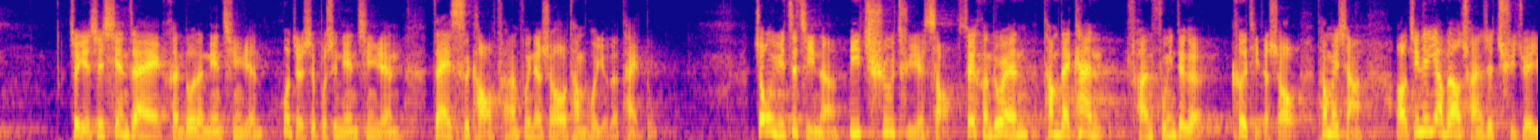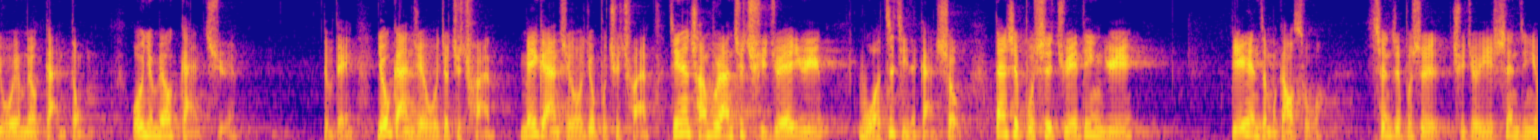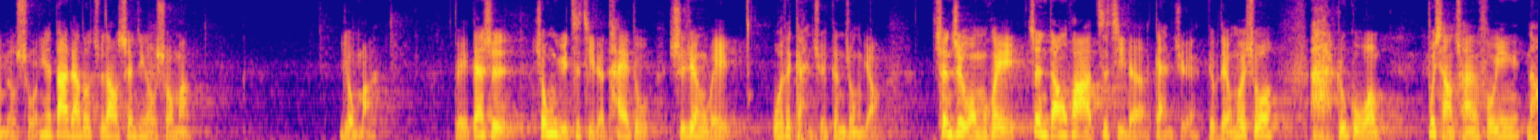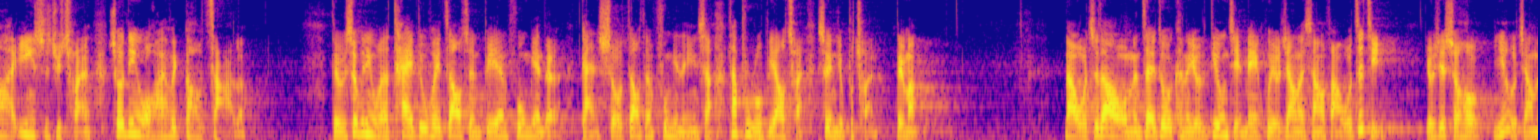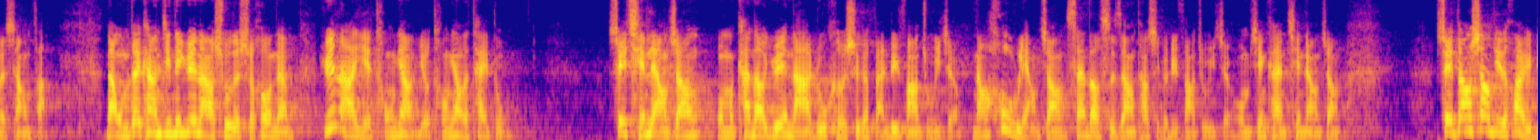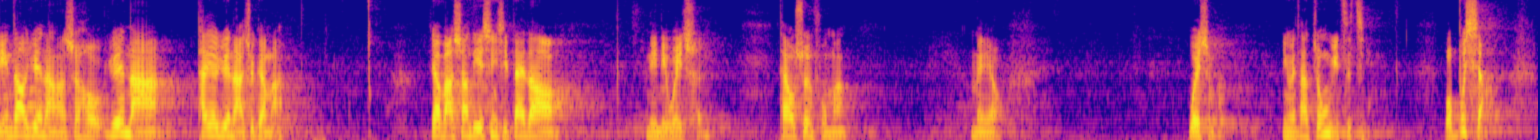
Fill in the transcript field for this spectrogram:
这也是现在很多的年轻人，或者是不是年轻人，在思考传福音的时候，他们会有的态度。忠于自己呢，be true to yourself。所以很多人他们在看传福音这个。课题的时候，他们会想：哦，今天要不要传是取决于我有没有感动，我有没有感觉，对不对？有感觉我就去传，没感觉我就不去传。今天传不传是取决于我自己的感受，但是不是决定于别人怎么告诉我，甚至不是取决于圣经有没有说。因为大家都知道圣经有说吗？有吗？对，但是忠于自己的态度是认为我的感觉更重要。甚至我们会正当化自己的感觉，对不对？我们会说啊，如果我不想传福音，然后还硬是去传，说不定我还会搞砸了，对不对？说不定我的态度会造成别人负面的感受，造成负面的影响，那不如不要传，所以你就不传了，对吗？那我知道我们在座可能有的弟兄姐妹会有这样的想法，我自己有些时候也有这样的想法。那我们在看今天约拿书的时候呢，约拿也同样有同样的态度。所以前两章我们看到约拿如何是个反律法主义者，然后后两章三到四章他是个律法主义者。我们先看前两章。所以当上帝的话语临到约拿的时候，约拿他要约拿去干嘛？要把上帝的信息带到尼尼微城，他要顺服吗？没有。为什么？因为他忠于自己。我不想，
